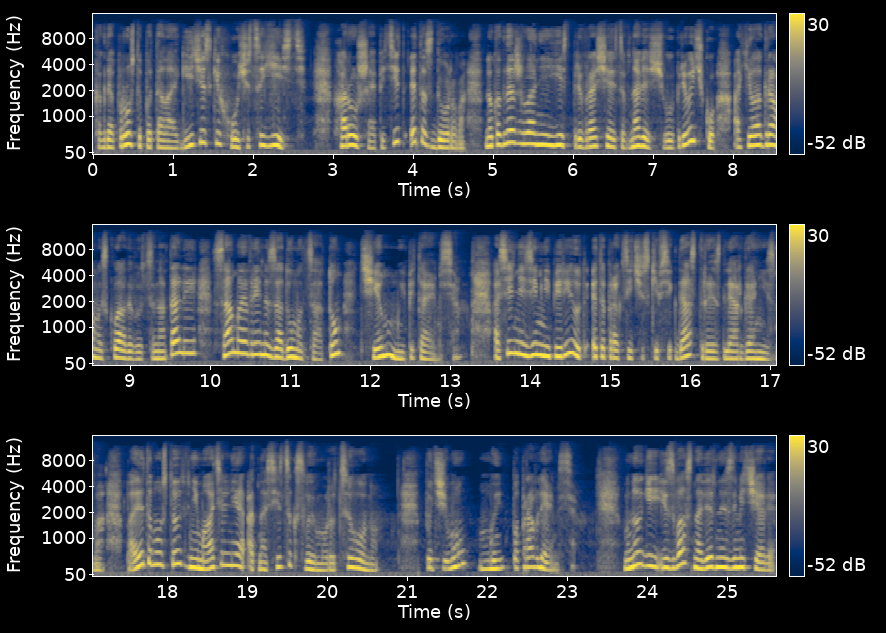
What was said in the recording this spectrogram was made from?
когда просто патологически хочется есть? Хороший аппетит – это здорово, но когда желание есть превращается в навязчивую привычку, а килограммы складываются на талии, самое время задуматься о том, чем мы питаемся. Осенне-зимний период – это практически всегда стресс для организма, поэтому стоит внимательнее относиться к своему рациону. Почему мы поправляемся? Многие из вас, наверное, замечали,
